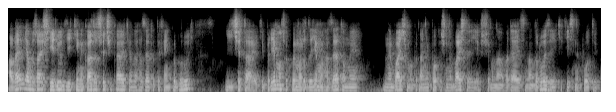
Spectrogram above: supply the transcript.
Але я вважаю, що є люди, які не кажуть, що чекають, але газету тихенько беруть і читають. І приємно, що коли ми роздаємо газету, ми не бачимо, принаймні поки що не бачили, якщо вона валяється на дорозі, як якийсь непотріб,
